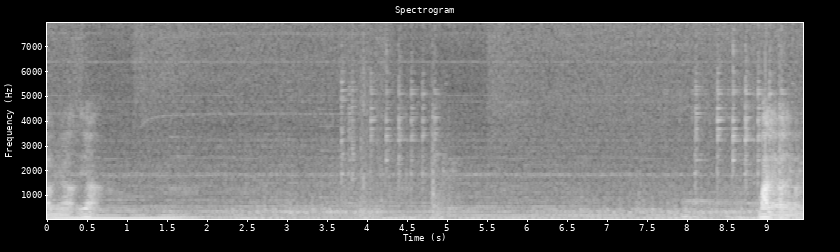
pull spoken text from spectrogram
Vale, ya, ya. Vale, vale, vale.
